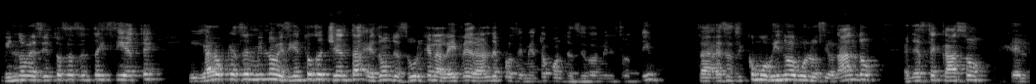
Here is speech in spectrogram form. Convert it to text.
1967, y ya lo que es en 1980 es donde surge la Ley Federal de Procedimiento Contencioso Administrativo. O sea, es así como vino evolucionando, en este caso, el,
